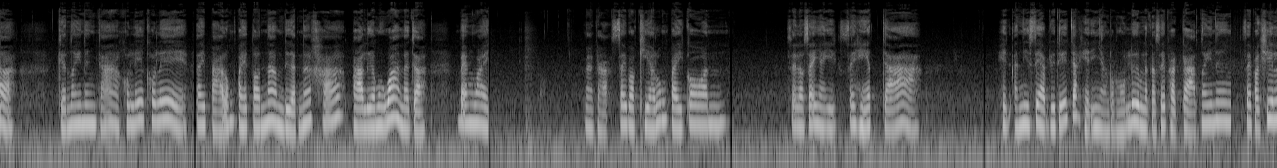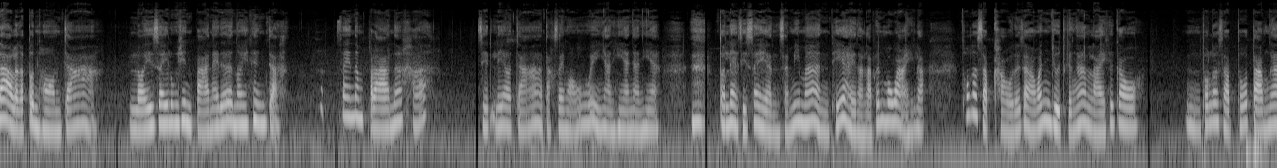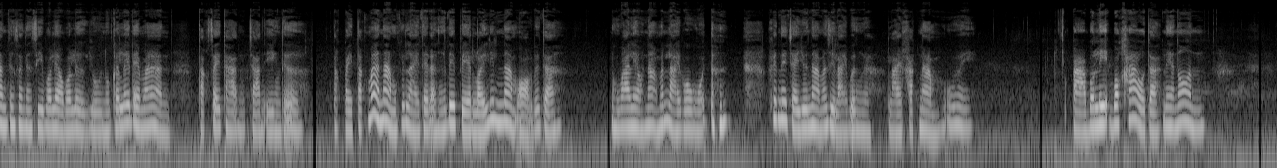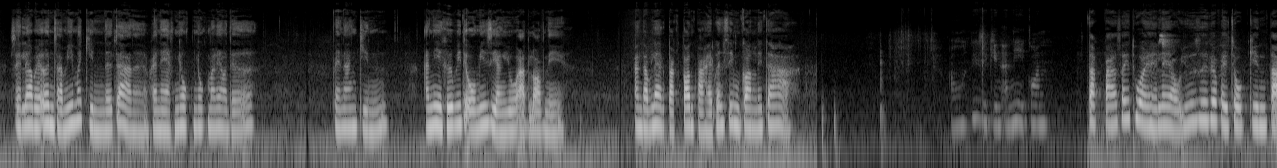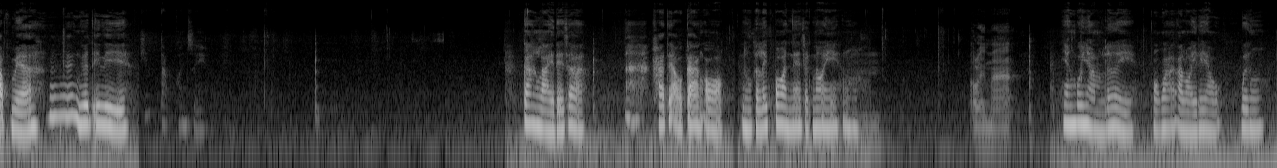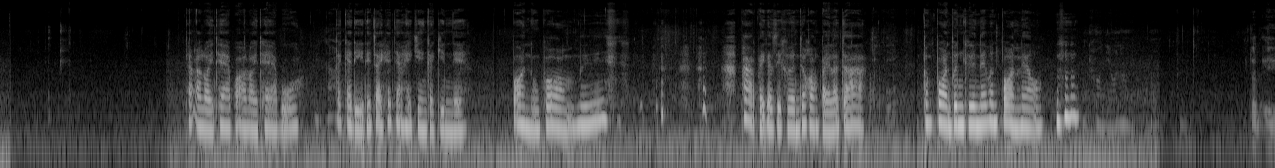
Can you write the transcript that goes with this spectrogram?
แกะหน่อยหนึงจ้าโคเล่โคเล่ใส่ปลาลงไปตอนน้ำเดือดนะคะปลาเรือมือว่านนะจ้ะแบ่งไว้แล้วก็ใส่บักเขียลงไปก่อนเสร็จแล้วใส่หยังอีกใส่เห็ดจ้าเห็ดอันนี้แซ่บอยู่เด้จักเห็ดอีหยังดอกหนูลืมแล้วก็ใส่ผักกาดหน่อยหนึงใส่ผักชีลาวแล้วก็ต้นหอมจ้าร้อยใส่ลูกชิ้นปลาในเด้อหน่อยหนึงจ้ะ ใส่น้ำปลานะคะ เสร็จแล้วจ้า ตักใส่หม้อโอ้ยหยานเฮียหยานเฮีย ตอนแรกสิใส่อันสามีมานเทให้นั่นละเพิ่นบ่ว่างอีกละโทรศัพท์เขาเด้อจ้าวันหยุดก็งานหลายคือเก่าอืมโทรศัพท์โทรตามงานจังซั่นจังซีบ่แล้วบ่เลิกอยู่หนูก็เลยได้มาอันตักใส่ทานจานเองเด้อตักไปตักมาน้ำคือหลายแต่ละหือได้เป็นร้อยลิ้นน้ำออกเด้อจ้าหนูว่าแล้วน้ำมันหลายโพดขึ้นในใจอยู่น้ำมันสิหลายเบิ่งอะหลายคักน้ำโอ้ย ปลาบ่เละบ่ข้าวจ้ะแน่นอน เสร็จแล้วไปเอิ้นสามีมากินเด้อจ้าน่ะแผนกยกยกมาแล้วเด้อไปนั่งกิน อันนี้คือวิดีโอมีเสียงอยู่อัดรอบนี้ อันดับแรกตักตอนปลาให้เพื่อนซิมก่อนเลยจ้า เอานี่จะกินอันนี้ก่อน ตักปลาใส่ถ้วยให้แล้วอยูซื้อก็ไปโจกกินตับแหมเงืดอีหลีกินตับก่อนสิ ก้างลายได้อจ้ะค้าแต่เอาก้างออก หนูก็เลยป้อนแหน่จากหน้อยอืมอร่อยมากยังบ่ยำเลย บอกว่าอร่อยแล้ว เบิงจักอร่อยแท้บ่อร่อยแท้บูแต่ก็ดีได้ใจเฮ็ดหยังให้กินก็กินเด้ป้อนหนูพร้อมนี่พากไปก็สิเคินเจ้าของไปแล้วจ้า ต้องป้อนเพิ่นคืนได้เพิ่นป้อนแล้ว ข้าวเหนียวน้ จับอี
